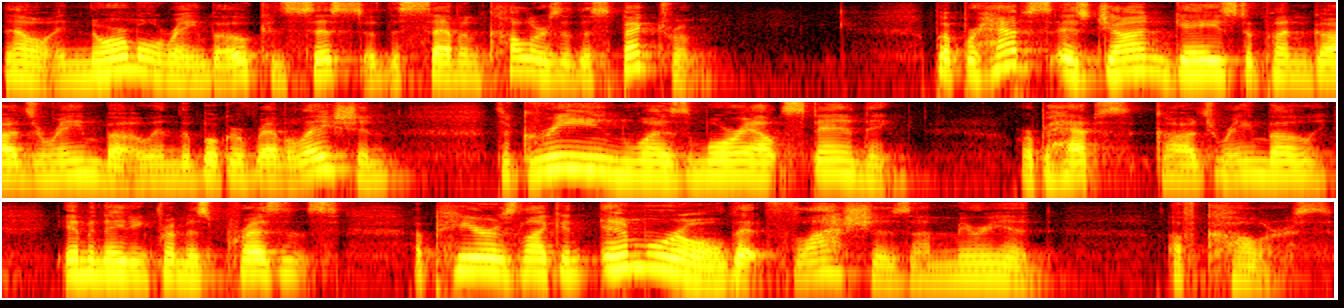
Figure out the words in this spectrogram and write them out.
Now, a normal rainbow consists of the seven colors of the spectrum. But perhaps as John gazed upon God's rainbow in the book of Revelation, the green was more outstanding. Or perhaps God's rainbow emanating from his presence appears like an emerald that flashes a myriad of colors.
